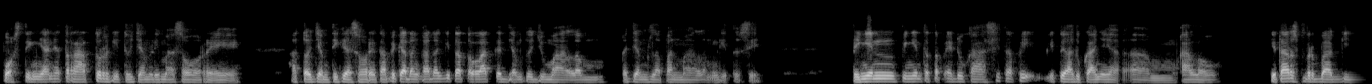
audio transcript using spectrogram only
postingnya teratur gitu jam 5 sore atau jam 3 sore. Tapi kadang-kadang kita telat ke jam 7 malam ke jam 8 malam gitu sih. Pingin pingin tetap edukasi tapi itu adukanya ya um, kalau kita harus berbagi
